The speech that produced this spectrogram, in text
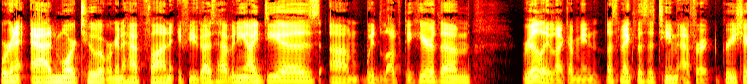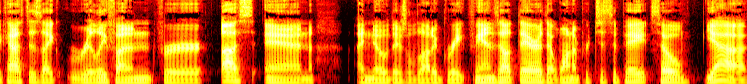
we're gonna add more to it. We're gonna have fun. If you guys have any ideas, um, we'd love to hear them. Really, like I mean, let's make this a team effort. Grisha Cast is like really fun for us, and I know there's a lot of great fans out there that want to participate. So yeah,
